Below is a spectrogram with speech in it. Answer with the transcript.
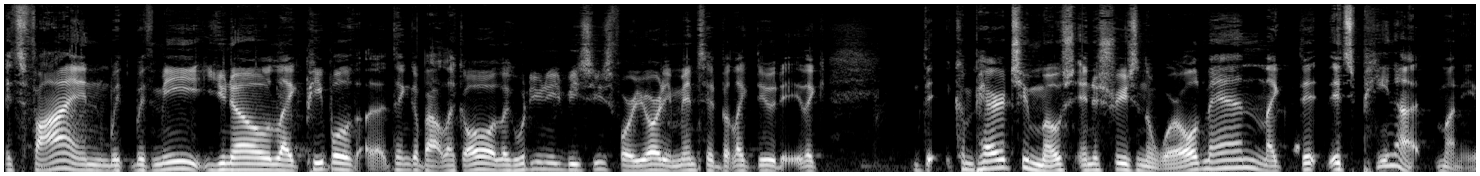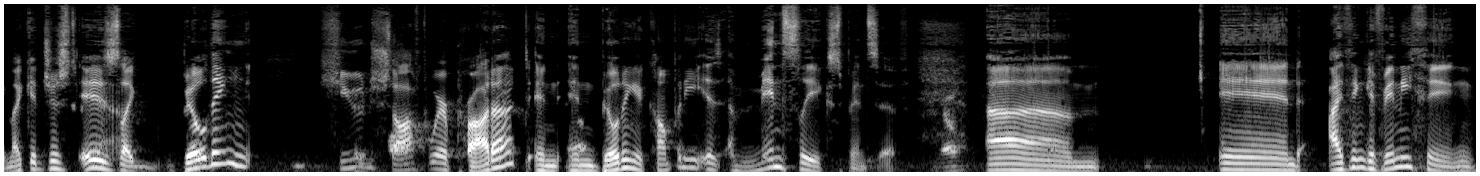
it's fine with with me. You know, like people uh, think about like, oh, like what do you need VCs for? You already minted, but like, dude, like. The, compared to most industries in the world, man, like th- it's peanut money. Like it just is. Yeah. Like building huge software product and, and building a company is immensely expensive. Um, and I think if anything,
